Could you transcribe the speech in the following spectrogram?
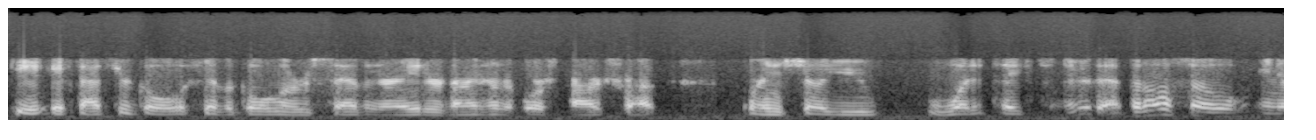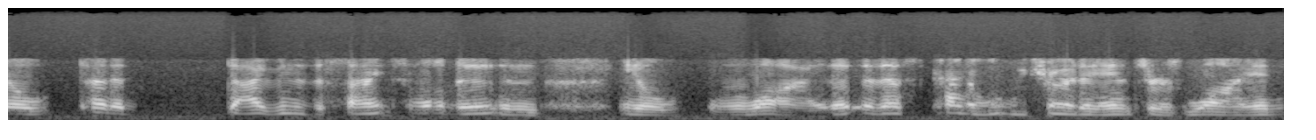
if that's your goal, if you have a goal of a seven or eight or nine hundred horsepower truck, we're going to show you what it takes to do that. But also, you know, kind of dive into the science a little bit and you know why. That, that's kind of what we try to answer is why. And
